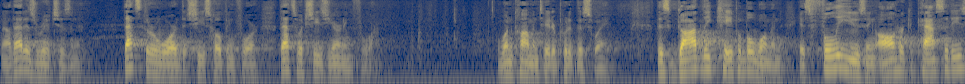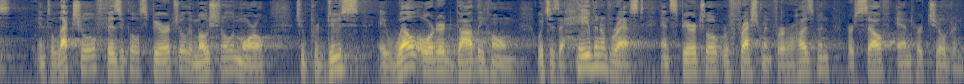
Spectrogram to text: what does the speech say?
Now that is rich, isn't it? That's the reward that she's hoping for. That's what she's yearning for. One commentator put it this way this godly, capable woman is fully using all her capacities intellectual, physical, spiritual, emotional, and moral to produce a well ordered, godly home, which is a haven of rest and spiritual refreshment for her husband, herself, and her children.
